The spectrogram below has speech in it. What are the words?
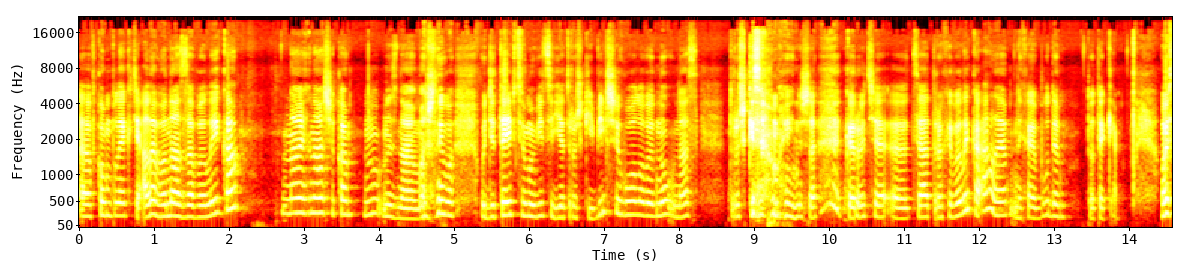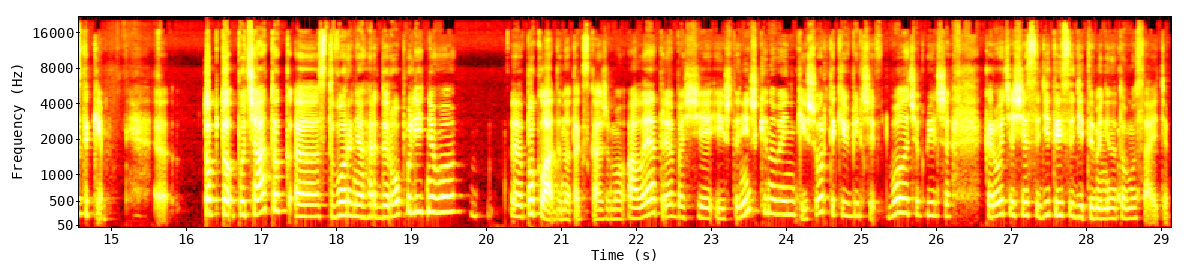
е, в комплекті, але вона завелика на Ігнашика. Ну, не знаю, можливо, у дітей в цьому віці є трошки більші голови. Ну, у нас трошки заменша. Коротше, е, ця трохи велика, але нехай буде то таке. Ось таке. Е, Тобто початок е, створення гардеробу літнього покладено, так скажемо, але треба ще і штанішки новенькі, і шортиків більше, і футболочок більше. Коротше, ще сидіти і сидіти мені на тому сайті.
